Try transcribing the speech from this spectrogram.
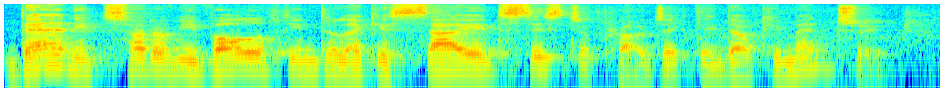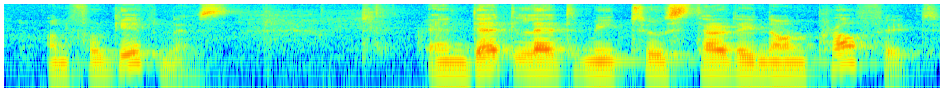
then it sort of evolved into like a side sister project a documentary on forgiveness and that led me to start a non-profit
